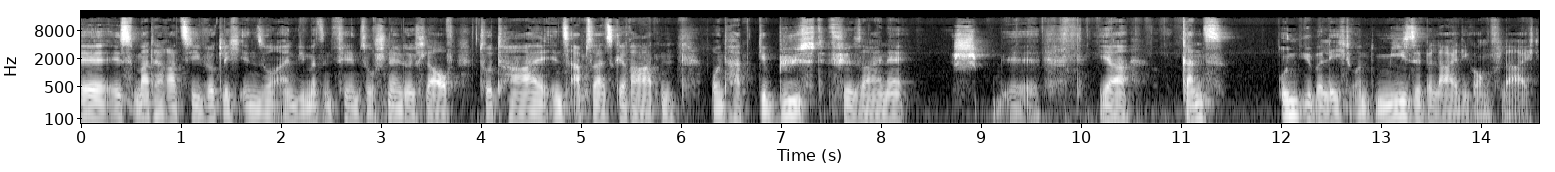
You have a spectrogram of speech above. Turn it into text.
äh, ist Matarazzi wirklich in so ein, wie man es im Film so schnell durchlauf, total ins Abseits geraten und hat gebüßt für seine, äh, ja, ganz unüberlegt und miese Beleidigung vielleicht.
